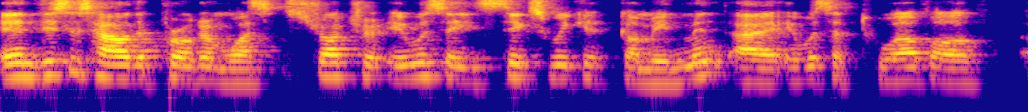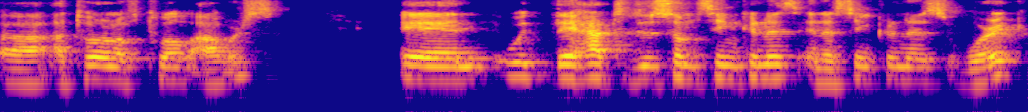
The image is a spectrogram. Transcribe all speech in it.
And this is how the program was structured. It was a six-week commitment. Uh, it was a 12 of uh, a total of 12 hours, and they had to do some synchronous and asynchronous work.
